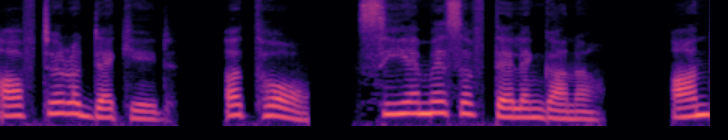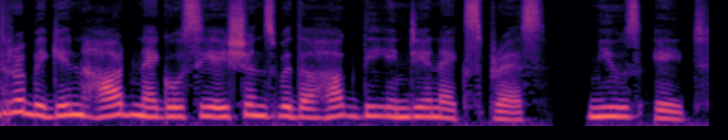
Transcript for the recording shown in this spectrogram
After a decade. A thaw. CMS of Telangana. Andhra begin hard negotiations with a hug the Indian Express. News 8.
